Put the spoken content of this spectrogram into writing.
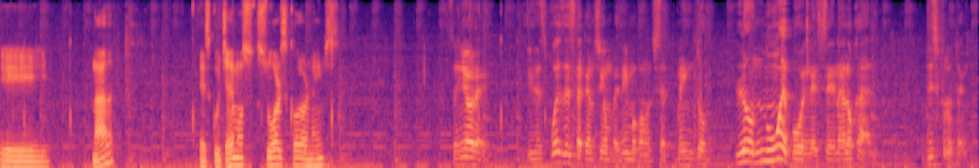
Y nada, escuchemos Swords Call Our Names. Señores, y después de esta canción venimos con el segmento Lo nuevo en la escena local. Disfruten.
